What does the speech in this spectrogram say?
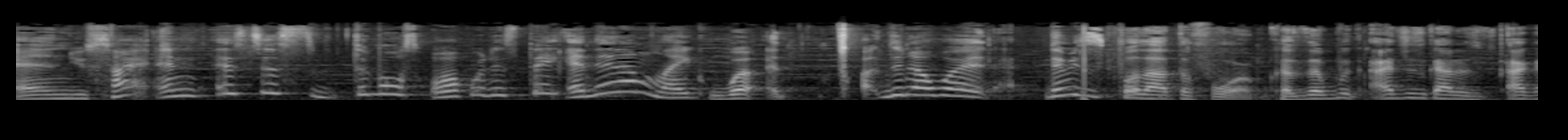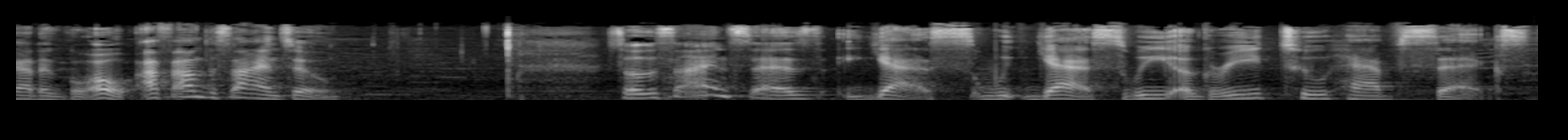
and you sign and it's just the most awkwardest thing. And then i'm like well you know what? Let me just pull out the form because i just gotta i gotta go. Oh i found the sign too. So the sign says yes we, yes we agree to have sex.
